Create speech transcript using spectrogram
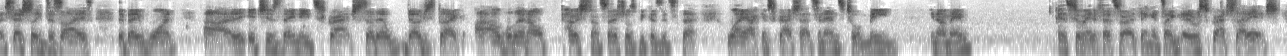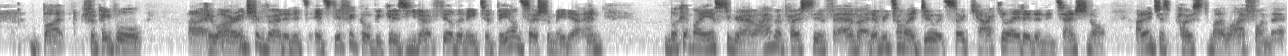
essentially desires that they want, uh, itches they need scratched. So they'll, they'll just be like, oh, well, then I'll post on socials because it's the way I can scratch that. It's an ends to a mean. You know what I mean? Ends to a mean, if that's the right thing. It's like, it'll scratch that itch. But for people uh, who are introverted, it's, it's difficult because you don't feel the need to be on social media. And look at my Instagram. I haven't posted in forever. And every time I do, it's so calculated and intentional. I don't just post my life on there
